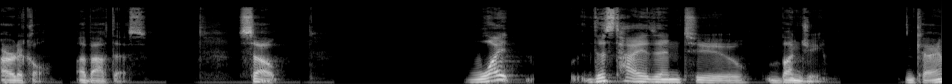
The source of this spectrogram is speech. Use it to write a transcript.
article about this. So, what this ties into Bungie. Okay.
